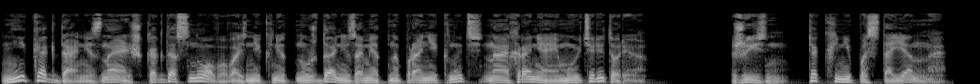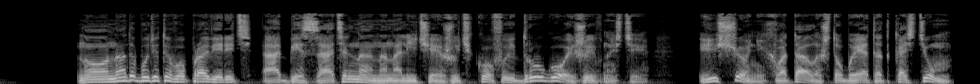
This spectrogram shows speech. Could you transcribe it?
Никогда не знаешь, когда снова возникнет нужда незаметно проникнуть на охраняемую территорию. Жизнь так непостоянна. Но надо будет его проверить обязательно на наличие жучков и другой живности — еще не хватало, чтобы этот костюм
